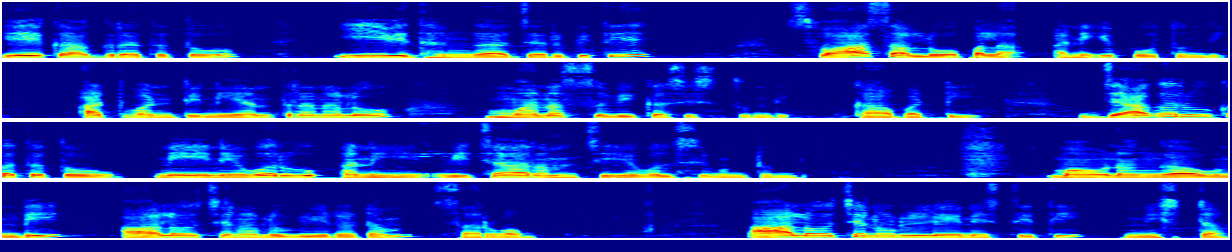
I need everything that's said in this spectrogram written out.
ఏకాగ్రతతో ఈ విధంగా జరిపితే శ్వాస లోపల అణిగిపోతుంది. అటువంటి నియంత్రణలో మనస్సు వికసిస్తుంది. కాబట్టి జాగరూకతతో నేనెవరు అని విచారం చేయవలసి ఉంటుంది. మౌనంగా ఉండి ఆలోచనలు వీడటం సర్వం. ఆలోచనలు లేని స్థితి నిష్ట.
